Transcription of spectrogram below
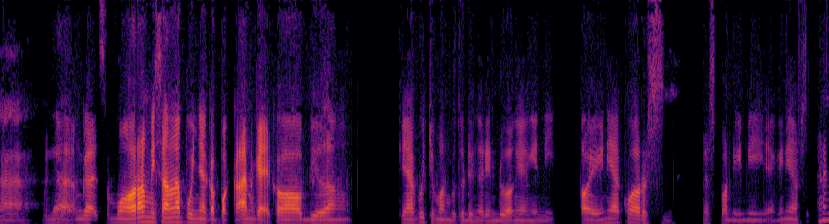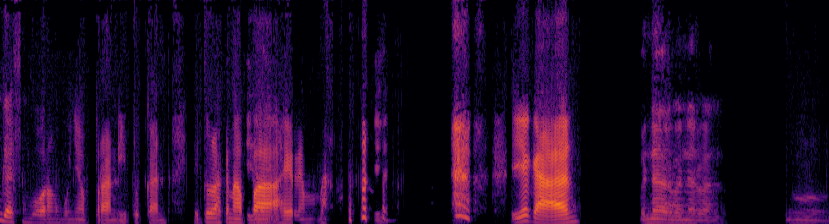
Nah benar. nggak semua orang misalnya punya kepekaan kayak kau bilang, ya aku cuma butuh dengerin doang yang ini. Oh yang ini aku harus respon ini, yang ini harus. Kan nggak semua orang punya peran itu kan. Itulah kenapa Iya. akhirnya. Iya. iya kan? Benar benar bang. Hmm.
